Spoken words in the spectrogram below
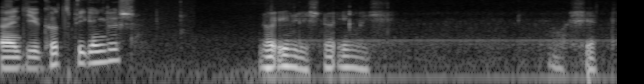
And you could speak English? No English, no English. Oh shit.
